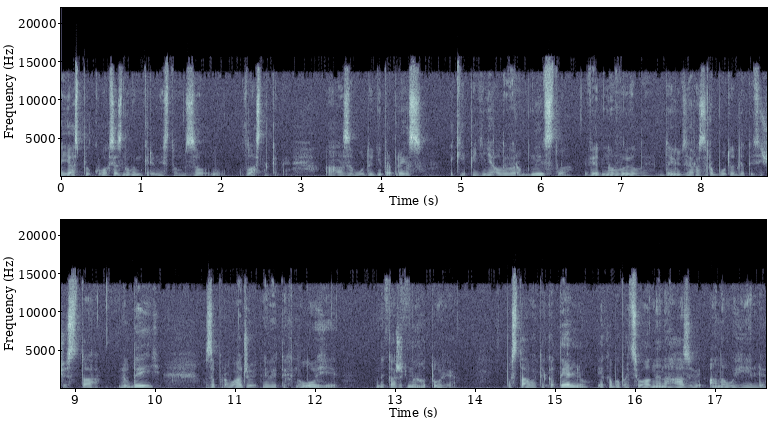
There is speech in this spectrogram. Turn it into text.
Я спілкувався з новим керівництвом з ну, власниками заводу Дніпропрес, які підняли виробництво, відновили, дають зараз роботу для 1100 людей, запроваджують нові технології. Вони кажуть, ми готові поставити котельню, яка би працювала не на газові, а на вугіллі,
